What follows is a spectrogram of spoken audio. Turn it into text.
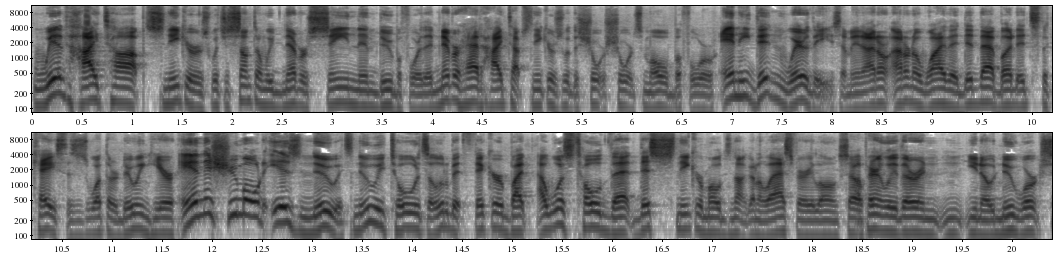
with high top sneakers, which is something we've never seen them do before. They've never had high top sneakers with the short shorts mold before, and he didn't wear these. I mean, I don't I don't know why they did that, but it's the case. This is what they're doing here. And this shoe mold is new. It's newly tooled. It's a little bit thicker, but I was told that this sneaker mold's not going to last very long. So apparently they're in you know new works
